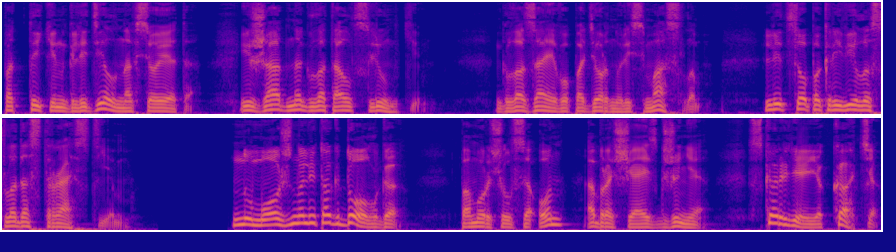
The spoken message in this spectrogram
Подтыкин глядел на все это и жадно глотал слюнки. Глаза его подернулись маслом, лицо покривило сладострастием. «Ну можно ли так долго?» — поморщился он, обращаясь к жене. «Скорее, Катя!»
